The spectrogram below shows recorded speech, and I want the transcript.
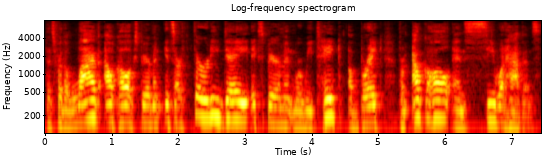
That's for the live alcohol experiment. It's our 30 day experiment where we take a break from alcohol and see what happens.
